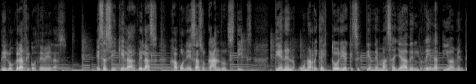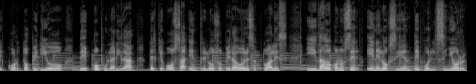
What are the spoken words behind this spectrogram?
de los gráficos de velas. Es así que las velas japonesas o candlesticks tienen una rica historia que se extiende más allá del relativamente corto periodo de popularidad del que goza entre los operadores actuales y dado a conocer en el occidente por el señor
